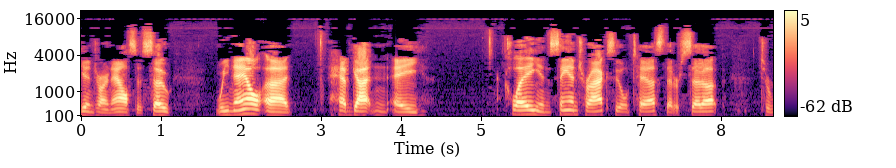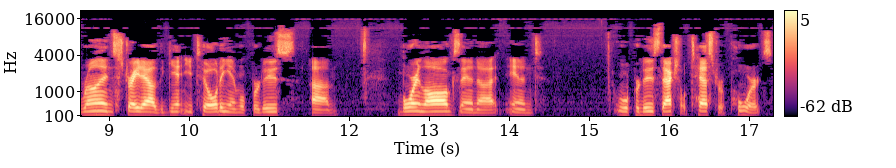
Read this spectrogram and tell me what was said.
get into our analysis. So we now uh, have gotten a clay and sand triaxial tests that are set up to run straight out of the gINT utility and will produce um, boring logs and uh, and will produce the actual test reports,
